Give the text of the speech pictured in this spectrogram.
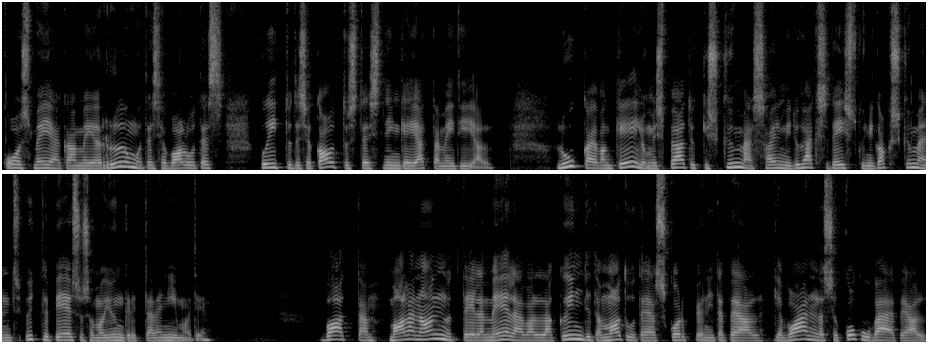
koos meiega meie rõõmudes ja valudes, võitudes ja kaotustes ning ei jäta meid iial. Luuka evangeeliumis peatükis kümme salmid üheksateist kuni kakskümmend ütleb Jeesus oma jüngritele niimoodi. vaata, ma olen andnud teile meelevalla kõndida madude ja skorpionide peal ja vaenlase kogu väe peal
